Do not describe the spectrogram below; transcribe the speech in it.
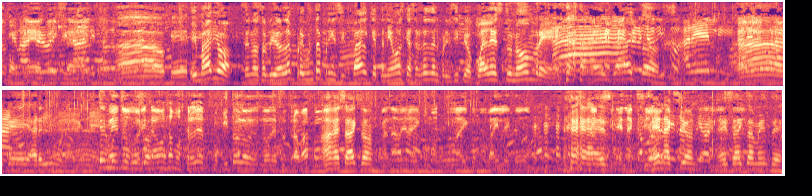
lo que va a ser original y todo. Ah, ok. Y Mario, se nos olvidó la pregunta principal que teníamos que hacer desde el principio. ¿Cuál es tu nombre? Ah, pero ya dijo Areli. Ah, Areli ok, Morán. Mucho Bueno, ahorita vamos a mostrarle un poquito lo, lo de su trabajo. Ah, exacto. Van a ver ahí cómo actúa y cómo baila y todo. En acción. En acción, exactamente.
